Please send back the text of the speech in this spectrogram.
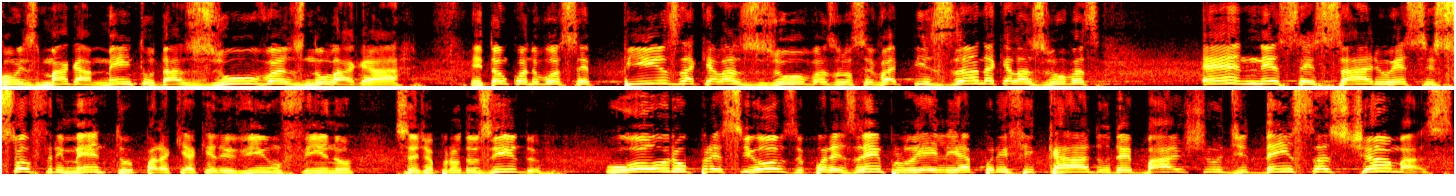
com esmagamento das uvas no lagar. Então, quando você pisa aquelas uvas, você vai pisando aquelas uvas, é necessário esse sofrimento para que aquele vinho fino seja produzido. O ouro precioso, por exemplo, ele é purificado debaixo de densas chamas.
